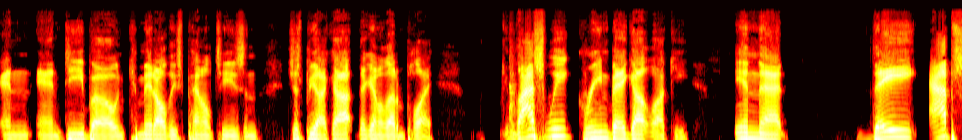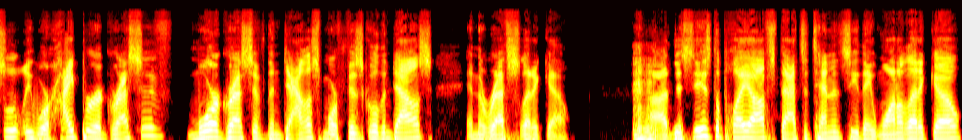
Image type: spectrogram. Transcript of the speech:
and and Deebo and commit all these penalties and just be like, ah, they're going to let him play. Last week, Green Bay got lucky in that they absolutely were hyper aggressive, more aggressive than Dallas, more physical than Dallas, and the refs let it go. Mhm. Uh, this is the playoffs. That's a tendency. They want to let it go.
